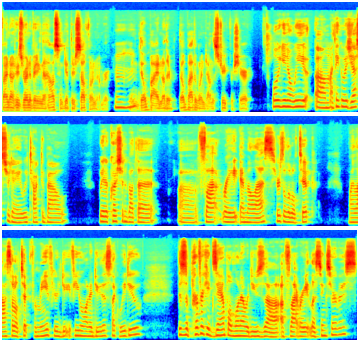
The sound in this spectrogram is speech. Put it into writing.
find out who's renovating the house and get their cell phone number. Mhm. And they'll buy another, they'll buy the one down the street for sure. Well, you know, we um, I think it was yesterday we talked about we had a question about the uh, flat rate MLS. Here's a little tip. My last little tip for me, if you're do, if you want to do this like we do, this is a perfect example of when I would use a, a flat rate listing service.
